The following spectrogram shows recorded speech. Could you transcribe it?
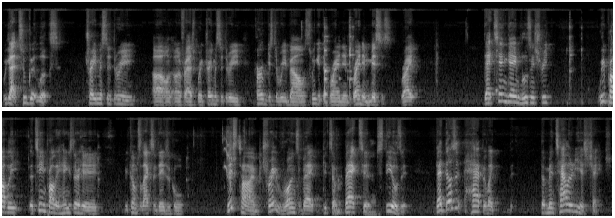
we got two good looks. Trey Mr. Three uh, on, on a fast break. Trey Mr. Three. Herb gets the rebound, swing it to Brandon. Brandon misses, right? That 10 game losing streak, we probably, the team probably hangs their head, becomes lackadaisical. This time, Trey runs back, gets a back tip, steals it. That doesn't happen. Like the mentality has changed.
